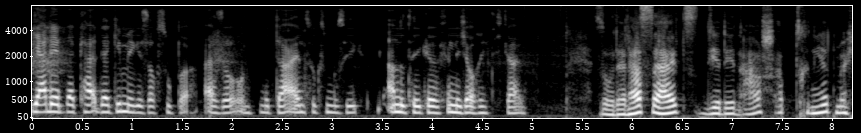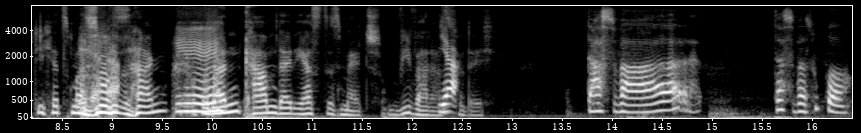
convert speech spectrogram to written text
Ja, der, der, der Gimmick ist auch super. Also und mit der Einzugsmusik. Undertaker finde ich auch richtig geil. So, dann hast du halt dir den Arsch abtrainiert, möchte ich jetzt mal ja. so sagen. Mhm. Und dann kam dein erstes Match. Wie war das ja. für dich? Das war, das war super.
